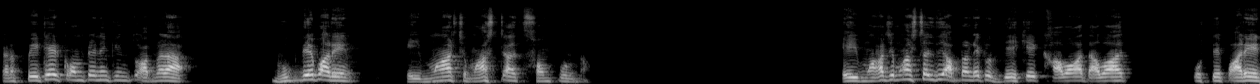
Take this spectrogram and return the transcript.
কেন পেটের কমপ্লেনে কিন্তু আপনারা ভুগতে পারেন, এই মার্চ মাসটা সম্পূর্ণ। এই মার্চ মাসটা যদি আপনারা একটু দেখে খাওয়া দাওয়া করতে পারেন,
